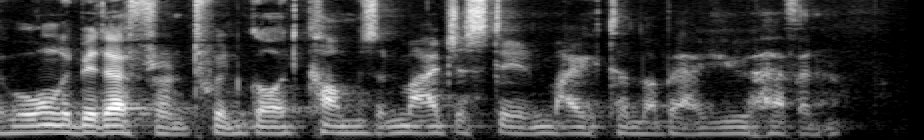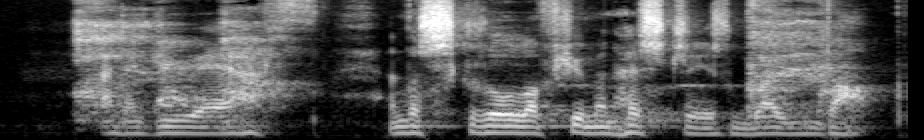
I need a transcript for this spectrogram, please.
It will only be different when God comes in majesty and might, and there'll be a new heaven and a new earth, and the scroll of human history is wound up.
